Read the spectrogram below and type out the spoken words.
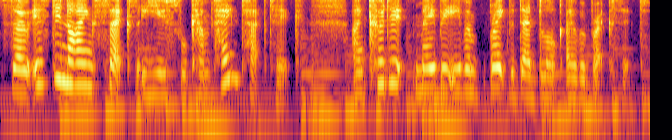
So, is denying sex a useful campaign tactic? And could it maybe even break the deadlock over Brexit?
